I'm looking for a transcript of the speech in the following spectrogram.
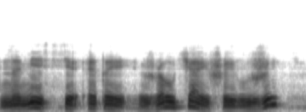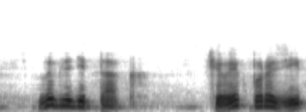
на месте этой желчайшей лжи выглядит так. человек-паразит,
